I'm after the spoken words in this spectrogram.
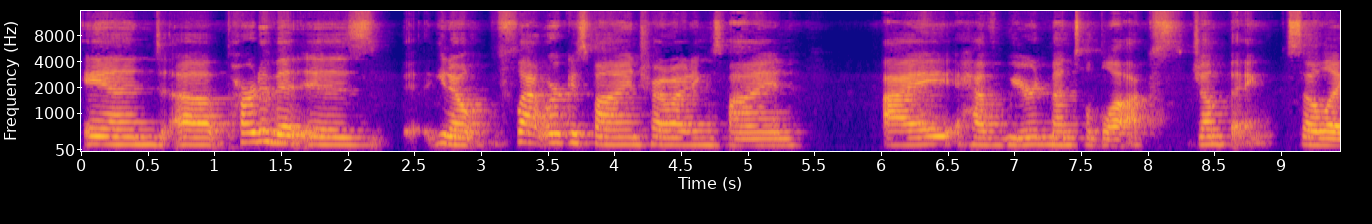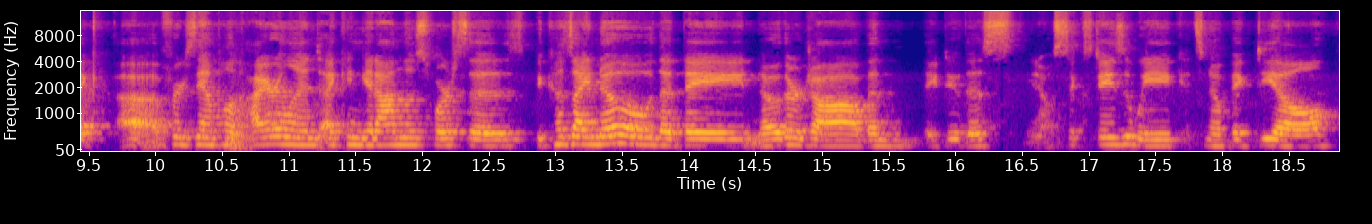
And uh, part of it is you know, flat work is fine, trail riding is fine. I have weird mental blocks jumping. So, like, uh, for example, in Ireland, I can get on those horses because I know that they know their job and they do this, you know, six days a week. It's no big deal.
